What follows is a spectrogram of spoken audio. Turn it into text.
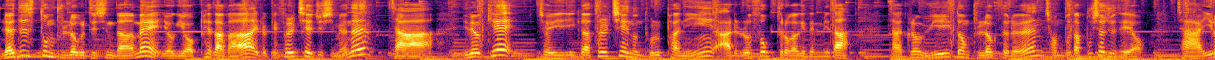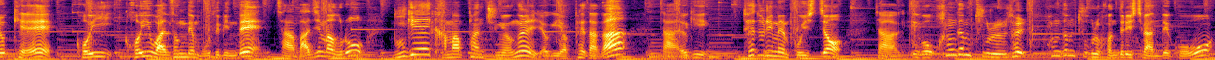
레드스톤 블럭을 드신 다음에 여기 옆에다가 이렇게 설치해 주시면은 자 이렇게 저희가 설치해 놓은 돌판이 아래로 쏙 들어가게 됩니다 자 그럼 위에 있던 블럭들은 전부 다 부셔주세요. 자 이렇게 거의 거의 완성된 모습인데 자 마지막으로 무게 감압판 중형을 여기 옆에다가 자 여기 테두리면 보이시죠? 자 이거 황금 툴을 설, 황금 툴을 건드리시면 안 되고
